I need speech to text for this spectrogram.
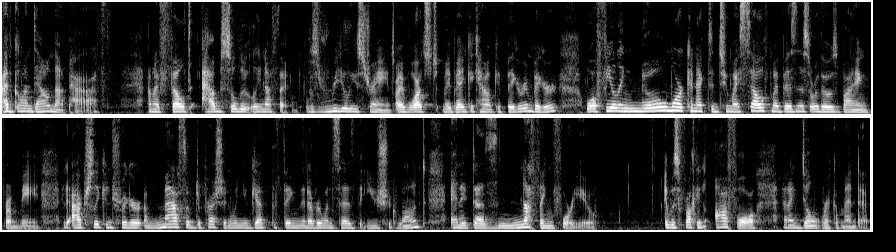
I've gone down that path and I felt absolutely nothing. It was really strange. I've watched my bank account get bigger and bigger while feeling no more connected to myself, my business, or those buying from me. It actually can trigger a massive depression when you get the thing that everyone says that you should want and it does nothing for you. It was fucking awful and I don't recommend it.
